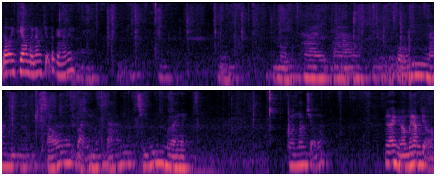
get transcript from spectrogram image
Đâu anh theo 15 triệu tất cả đấy. Một hai ba bốn năm sáu bảy tám chín mười này còn 5 triệu nữa. Nên anh phải vào 15 triệu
